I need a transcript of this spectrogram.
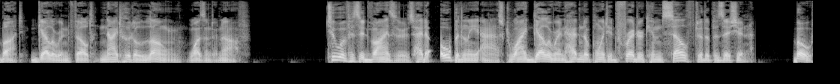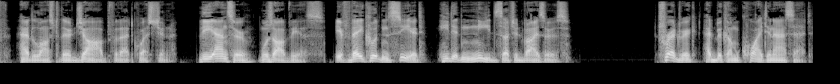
but Gelleran felt knighthood alone wasn't enough. Two of his advisers had openly asked why Gelleran hadn't appointed Frederick himself to the position. Both had lost their job for that question. The answer was obvious. If they couldn't see it, he didn't need such advisers. Frederick had become quite an asset.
